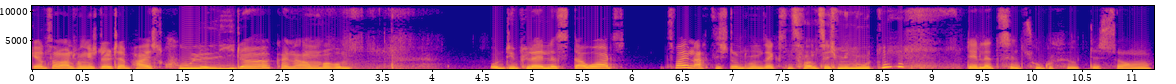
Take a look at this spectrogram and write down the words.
ganz am Anfang gestellt habe, heißt coole Lieder. Keine Ahnung warum. Und die Playlist dauert 82 Stunden und 26 Minuten. Der letzte hinzugefügte Song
